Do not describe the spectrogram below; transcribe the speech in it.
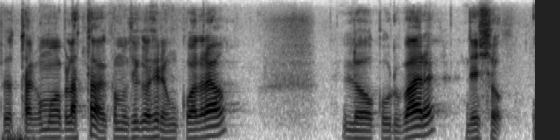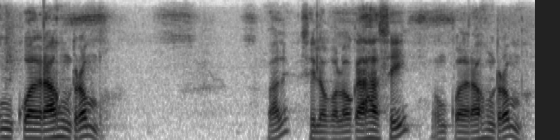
Pero está como aplastado. Es como si cogiera un cuadrado, lo curvara. De hecho, un cuadrado es un rombo. ¿Vale? Si lo colocas así, un cuadrado es un rombo.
